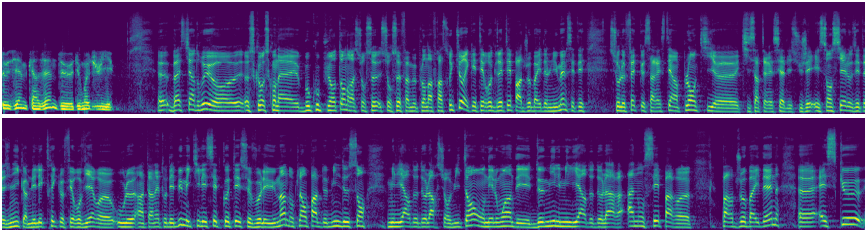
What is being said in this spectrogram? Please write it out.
deuxième quinzaine du mois de juillet. Bastien Dru, ce qu'on a beaucoup pu entendre sur ce, sur ce fameux plan d'infrastructure et qui était regretté par Joe Biden lui-même, c'était sur le fait que ça restait un plan qui, qui s'intéressait à des sujets essentiels aux États-Unis comme l'électrique, le ferroviaire euh, ou le Internet au début, mais qui laissait de côté ce volet humain. Donc là, on parle de 1200 milliards de dollars sur 8 ans. On est loin des 2000 milliards de dollars annoncés par, euh, par Joe Biden. Est-ce que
